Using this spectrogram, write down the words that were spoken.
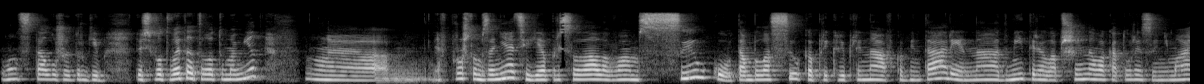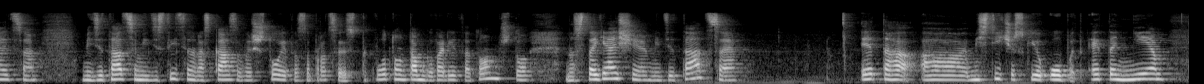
он стал уже другим. То есть вот в этот вот момент в прошлом занятии я присылала вам ссылку, там была ссылка прикреплена в комментарии на Дмитрия Лапшинова, который занимается медитациями действительно рассказывает, что это за процесс. Так вот, он там говорит о том, что настоящая медитация – это э, мистический опыт, это не Э,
